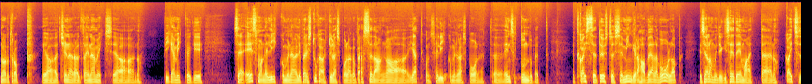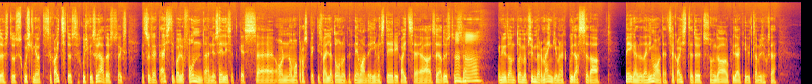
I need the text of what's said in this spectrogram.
Nordrop ja General Dynamics ja noh, pigem ikkagi see esmane liikumine oli päris tugevalt ülespoole, aga pärast seda on ka jätkunud see liikumine ülespoole, et endiselt tundub, et et kaitsetööstusesse mingi raha peale voolab ja seal on muidugi see teema, et äh, noh, kaitsetööstus, kuskil nimetatakse kaitsetööstus, kuskil sõjatööstuseks, et sul tegelikult hästi palju fonde on ju sellised, kes äh, on oma prospektis välja toonud, et nemad ei investeeri kaitse- ja sõjatööstusse uh. -huh. ja nüüd on, toimub see ümbermängimine, et kuidas seda peegeldada niimoodi, et see kaitsetööstus on ka kuidagi ütleme sihukese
